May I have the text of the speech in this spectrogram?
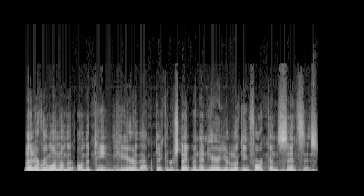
let everyone on the, on the team hear that particular statement. And here you're looking for consensus.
